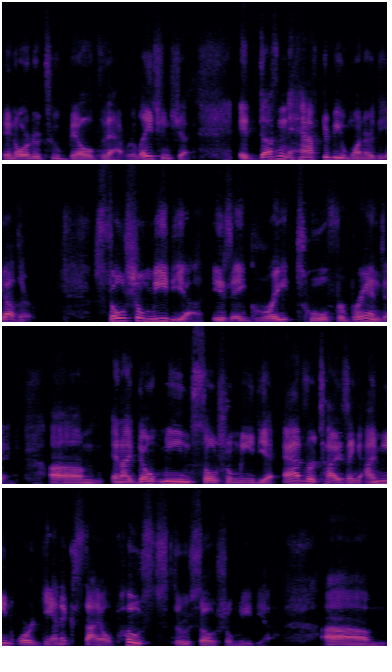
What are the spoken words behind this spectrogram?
in order to build that relationship. It doesn't have to be one or the other. Social media is a great tool for branding. Um, and I don't mean social media advertising, I mean organic style posts through social media. Um,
